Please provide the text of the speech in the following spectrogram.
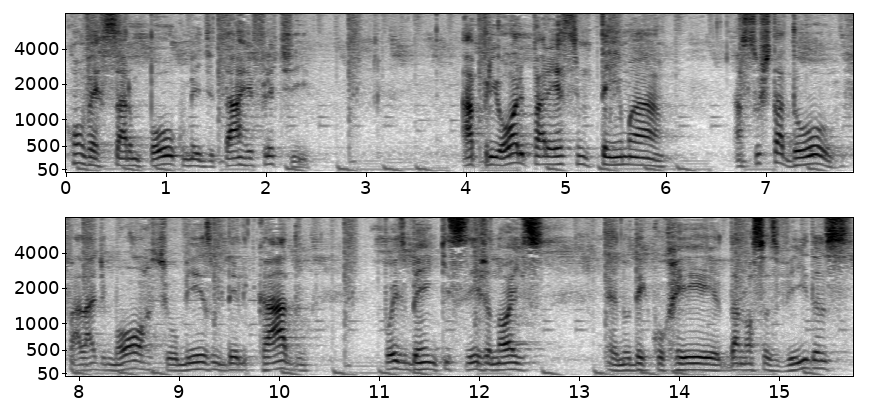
conversar um pouco, meditar, refletir. A priori parece um tema assustador falar de morte ou mesmo delicado, pois bem, que seja nós é, no decorrer das nossas vidas,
